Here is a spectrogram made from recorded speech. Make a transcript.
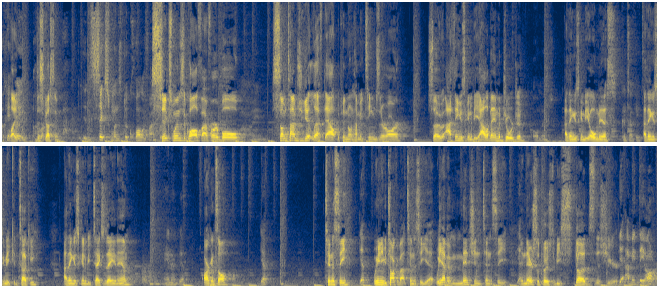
Okay. Like, wait, disgusting. It's six wins to qualify. Six wins to qualify for a bowl. Sometimes you get left out depending on how many teams there are. So, I think it's going to be Alabama, Georgia. Ole Miss, I think it's going to be Ole Miss. Kentucky, I think it's going to be Kentucky. I think it's going to be Texas A&M, A&M. Yep. Arkansas, Yep. Tennessee. Yep. We didn't even talk about Tennessee yet. We haven't mentioned Tennessee, Yeah. and they're supposed to be studs this year. Yeah, I mean they are.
